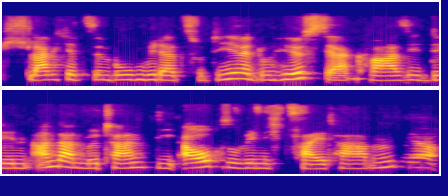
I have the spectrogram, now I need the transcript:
schlage ich jetzt den Bogen wieder zu dir. Du hilfst ja quasi den anderen Müttern, die auch so wenig Zeit haben, ja.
